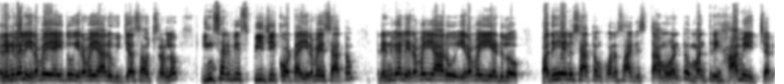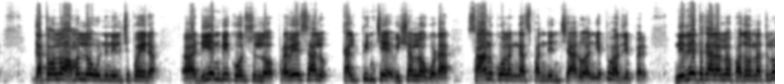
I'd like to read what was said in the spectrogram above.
రెండు వేల ఇరవై ఐదు ఇరవై ఆరు విద్యా సంవత్సరంలో ఇన్ సర్వీస్ పీజీ కోట ఇరవై శాతం రెండు వేల ఇరవై ఆరు ఇరవై ఏడులో పదిహేను శాతం కొనసాగిస్తాము అంటూ మంత్రి హామీ ఇచ్చారు. గతంలో అమల్లో ఉండి నిలిచిపోయిన డిఎన్బి కోర్సుల్లో ప్రవేశాలు కల్పించే విషయంలో కూడా సానుకూలంగా స్పందించారు అని చెప్పి వారు చెప్పారు. నిర్ణీత కాలంలో పదోన్నతులు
